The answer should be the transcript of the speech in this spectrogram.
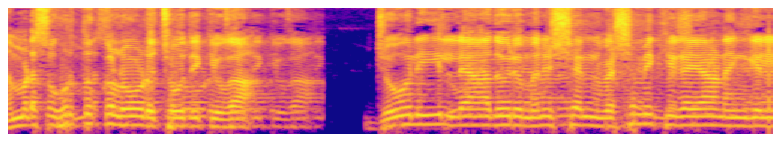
നമ്മുടെ സുഹൃത്തുക്കളോട് ചോദിക്കുക ജോലിയില്ലാതെ ഒരു മനുഷ്യൻ വിഷമിക്കുകയാണെങ്കിൽ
